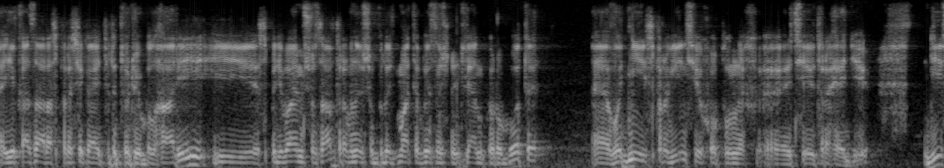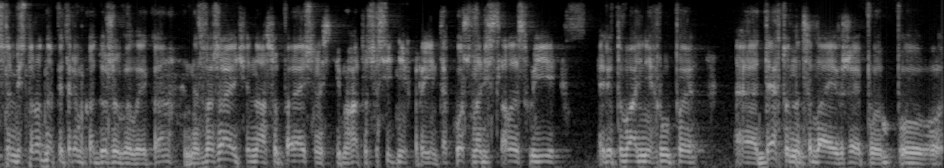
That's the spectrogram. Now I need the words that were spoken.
яка зараз пересікає територію Болгарії, і сподіваємося, що завтра вони вже будуть мати визначену ділянку роботи е, в одній з провінцій, охоплених е, цією трагедією. Дійсно, міжнародна підтримка дуже велика. Незважаючи на суперечності, багато сусідніх країн також надіслали свої рятувальні групи. Дехто надсилає вже по, по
